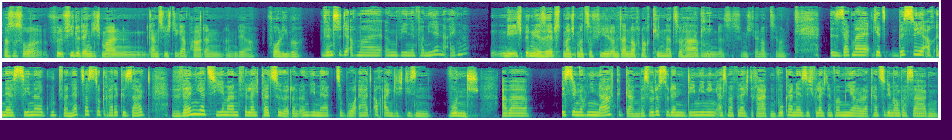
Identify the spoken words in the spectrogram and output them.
Das ist so für viele, denke ich mal, ein ganz wichtiger Part an, an der Vorliebe. Wünschst du dir auch mal irgendwie eine Familie, eine eigene? Nee, ich bin mir selbst manchmal zu viel und dann noch, noch Kinder zu haben, okay. das ist für mich keine Option. Sag mal, jetzt bist du ja auch in der Szene gut vernetzt, hast du gerade gesagt. Wenn jetzt jemand vielleicht gerade zuhört und irgendwie merkt, so, boah, er hat auch eigentlich diesen Wunsch, aber ist dem noch nie nachgegangen, was würdest du denn demjenigen erstmal vielleicht raten? Wo kann er sich vielleicht informieren oder kannst du dem irgendwas sagen?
